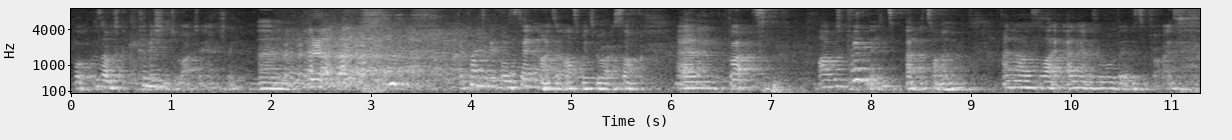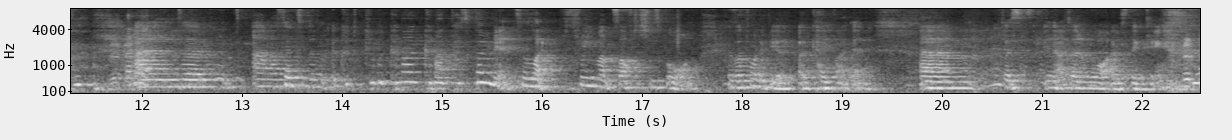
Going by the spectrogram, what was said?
well, because I was commissioned to write it actually. Um, a company called Sennheiser asked me to write a song, um, but I was pregnant at the time, and I was like, and it was a bit of a surprise. and, um, and I said to them, could, could, can, I, can I postpone it until like three months after she's born? Because I'll probably be okay by then. Um, just, you know, I don't know what I was thinking. um,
